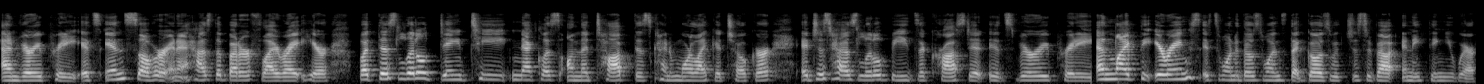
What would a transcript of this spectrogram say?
and very pretty. It's in silver and it has the butterfly right here. But this little dainty necklace on the top, this kind of more like a choker, it just has little beads across it. It's very pretty. And like the earrings, it's one of those ones that goes with just about anything you wear.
